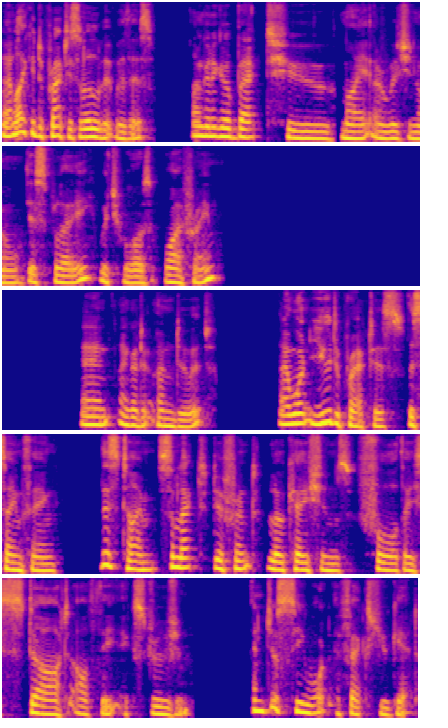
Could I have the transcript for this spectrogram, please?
Now, I'd like you to practice a little bit with this. I'm going to go back to my original display, which was wireframe. And I'm going to undo it. And I want you to practice the same thing this time, select different locations for the start of the extrusion and just see what effects you get.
